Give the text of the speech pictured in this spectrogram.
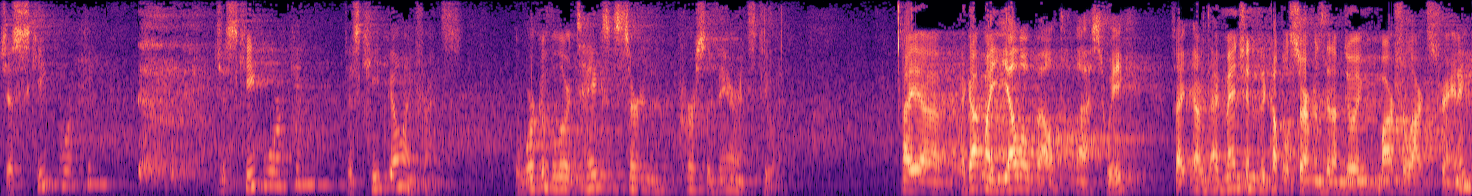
Just keep working, just keep working, just keep going, friends. The work of the Lord takes a certain perseverance to it. I, uh, I got my yellow belt last week. So I, I, mentioned in a couple of sermons that I'm doing martial arts training.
